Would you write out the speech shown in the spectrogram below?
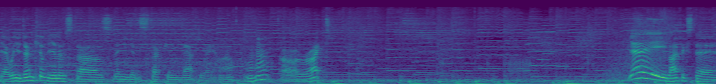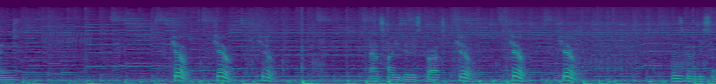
Yeah, when you don't kill the yellow stars, then you get stuck in that way, huh? Mm-hmm. Alright. Yay! Life extend. Kill, kill, kill. That's how you do this part. Kill, kill, kill. There's gonna be some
